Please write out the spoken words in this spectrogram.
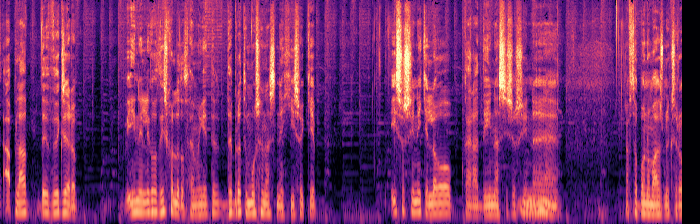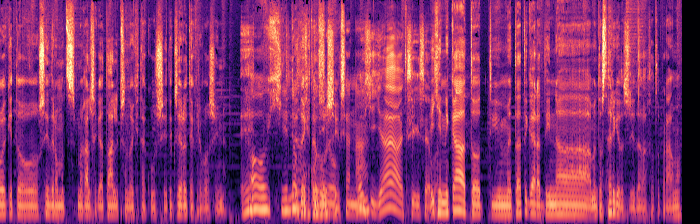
Απλά δεν, δεν ξέρω. Είναι λίγο δύσκολο το θέμα γιατί δεν- δεν προτιμούσα να συνεχίσω και ίσως είναι και λόγω καραντίνας, ίσως είναι Ναι. αυτό που ονομάζουν ξέρω εγώ και το σύνδρομο της μεγάλης εγκατάλειψης αν το έχετε ακούσει. Δεν ξέρω τι ακριβώς είναι. Ε, Όχι, δεν το Δεν το έχω έχετε ακούσει ακούσει. εγώ ξανά. όχι, για εξήγησέ Ε, μας. Γενικά το ότι μετά την καραντίνα, με το Στέργιο το συζήταγα αυτό το πράγμα,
